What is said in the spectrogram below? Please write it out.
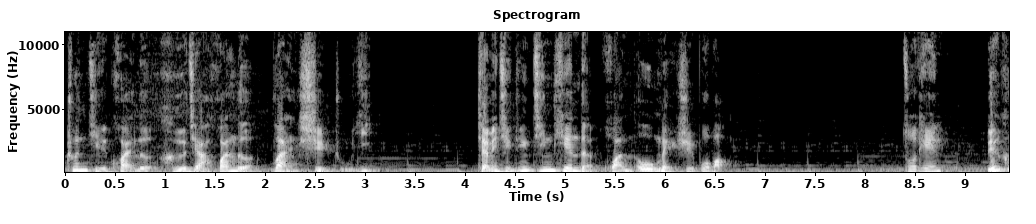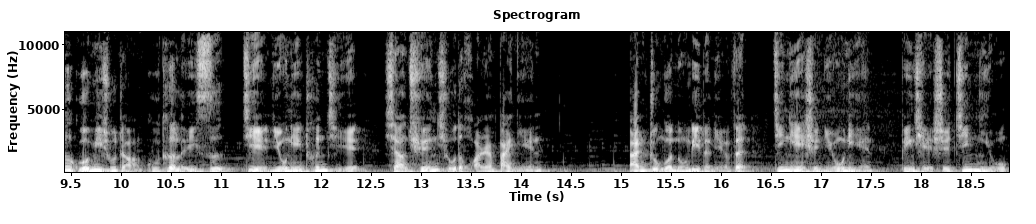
春节快乐，阖家欢乐，万事如意。下面请听今天的环欧每日播报。昨天，联合国秘书长古特雷斯借牛年春节向全球的华人拜年。按中国农历的年份，今年是牛年，并且是金牛。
